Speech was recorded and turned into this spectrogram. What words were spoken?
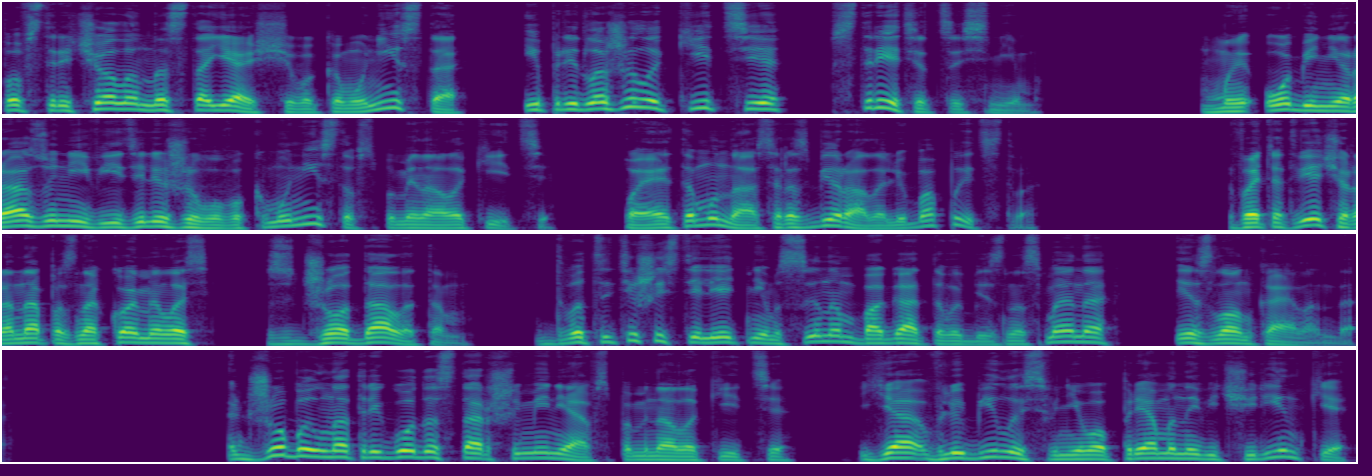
повстречала настоящего коммуниста и предложила Китти встретиться с ним. «Мы обе ни разу не видели живого коммуниста», — вспоминала Китти, «поэтому нас разбирало любопытство». В этот вечер она познакомилась с Джо Даллетом, 26-летним сыном богатого бизнесмена из Лонг-Айленда. «Джо был на три года старше меня», — вспоминала Китти. «Я влюбилась в него прямо на вечеринке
